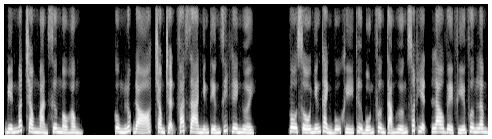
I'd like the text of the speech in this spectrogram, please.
biến mất trong màn sương màu hồng. Cùng lúc đó, trong trận phát ra những tiếng rít ghê người. Vô số những thành vũ khí từ bốn phương tám hướng xuất hiện, lao về phía Vương Lâm.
